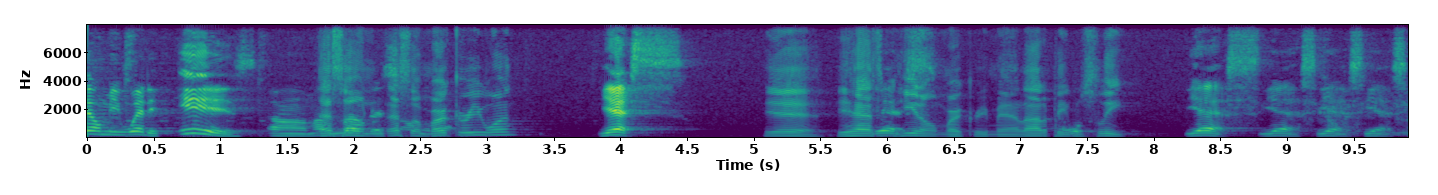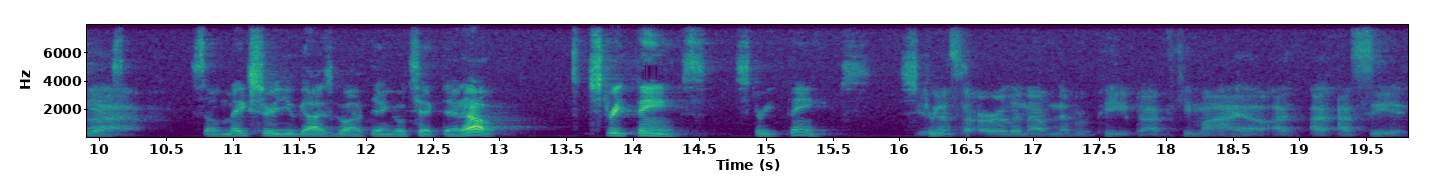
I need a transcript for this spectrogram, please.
Tell me what it is. Um, I That's love on that that's a song. Mercury one. Yes, Yeah, he has some Yes. heat on Mercury, man. A lot of people sleep. yes, yes, yes, yes, yes. Live. So make sure you guys go out there and go check that out. Street themes, street themes, Yeah, street. that's an Earland I've never peeped. I have to keep my eye out. I, I, I see it.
